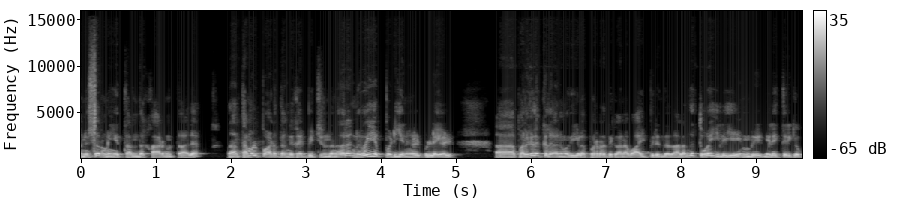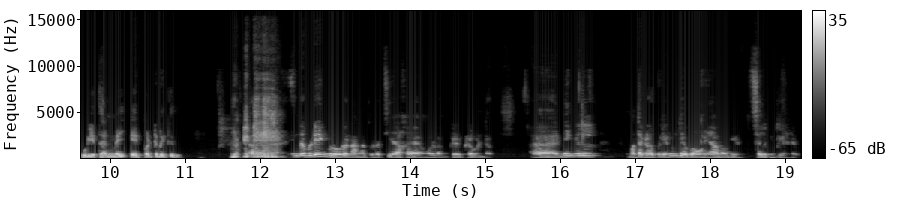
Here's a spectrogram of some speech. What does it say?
அனுசரணையை தந்த காரணத்தால் நான் தமிழ் பாடத்தை அங்கே கற்பிச்சிருந்தேன். அதில் நிறைய படியன்கள் பிள்ளைகள் பல்கலைக்கழக அனுமதிகளை பெறுறதுக்கான வாய்ப்பு இருந்ததால் அந்த துறையிலேயே இன்று நிலைத்திருக்கக்கூடிய தன்மை ஏற்பட்டு இருக்குது இந்த விடயங்களோடு நாங்கள் தொடர்ச்சியாக உங்களிடம் கேட்க வேண்டும். நீங்கள் மட்டக்களப்பிலிருந்து வவுனியா நோக்கி செல்கின்றீர்கள்.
